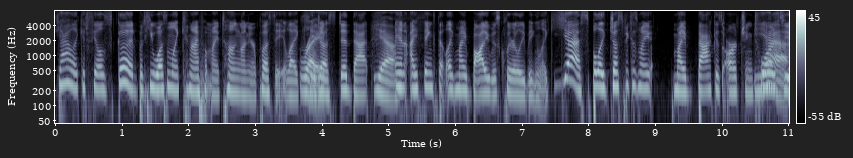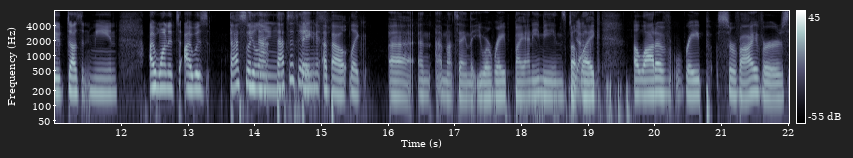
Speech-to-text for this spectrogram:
"Yeah, like it feels good." But he wasn't like, "Can I put my tongue on your pussy?" Like Right. he just did that. Yeah. and I think that like my body was clearly being like, "Yes," but like just because my my back is arching towards Yeah. you doesn't mean I wanted to. I was that's a na- that's a thing about like uh and I'm not saying that you were raped by any means but Yeah. like a lot of rape survivors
